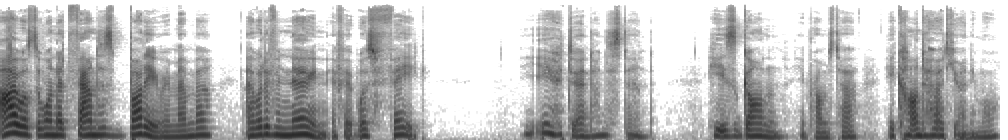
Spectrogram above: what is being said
I was the one that found his body, remember? I would have known if it was fake. You don't understand. He's gone, he promised her. He can't hurt you anymore.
